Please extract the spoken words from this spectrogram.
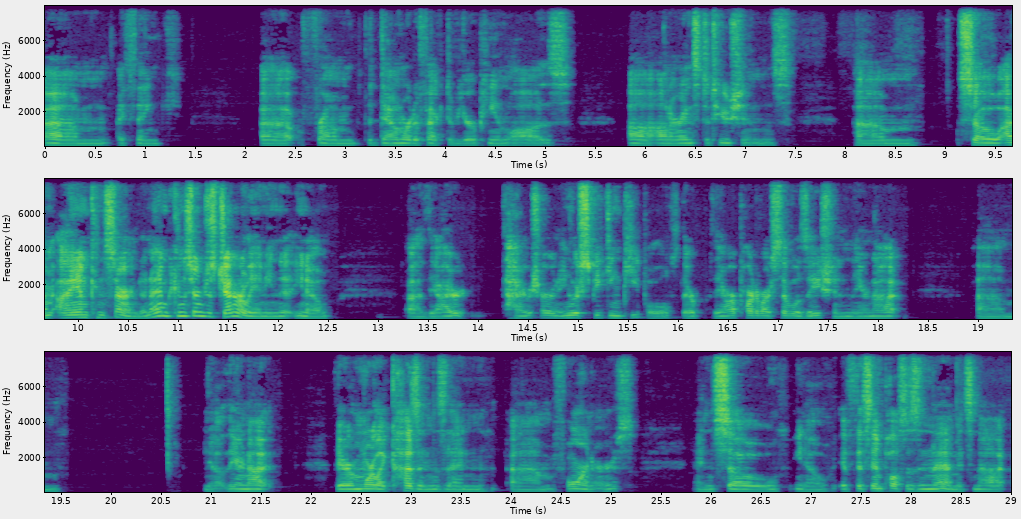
um, I think, uh, from the downward effect of European laws uh, on our institutions. Um, so I'm I am concerned, and I'm concerned just generally. I mean, you know, uh, the, Ir- Irish are an English speaking people. They're they are part of our civilization. They are not, um, you know, they are not. They are more like cousins than um, foreigners, and so you know, if this impulse is in them, it's not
